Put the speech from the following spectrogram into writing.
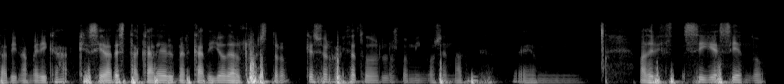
Latinoamérica, quisiera destacar el Mercadillo del Rastro, que se organiza todos los domingos en Madrid. Em, Madrid sigue siendo,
